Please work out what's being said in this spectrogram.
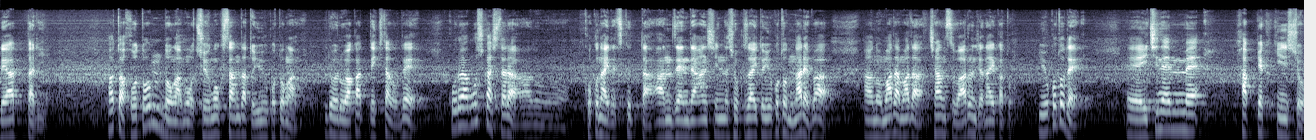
であったりあとはほとんどがもう中国産だということがいろいろ分かってきたのでこれはもしかしたらあの国内で作った安全で安心な食材ということになればあのまだまだチャンスはあるんじゃないかということで、え1年目800金賞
